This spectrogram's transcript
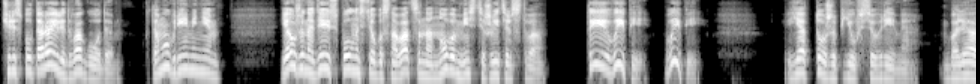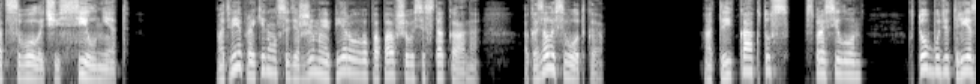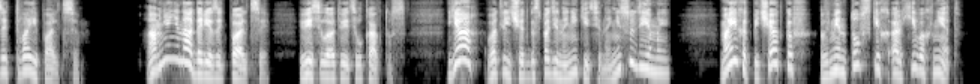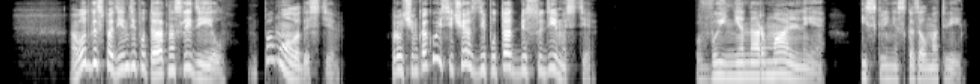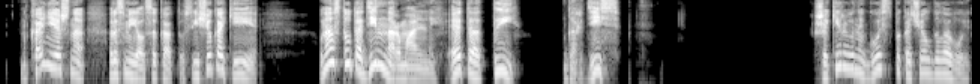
Через полтора или два года. К тому времени я уже надеюсь полностью обосноваться на новом месте жительства. Ты выпей, выпей. Я тоже пью все время. Болят, сволочи, сил нет. Матвей прокинул содержимое первого попавшегося стакана. Оказалась водка. «А ты, кактус?» — спросил он. «Кто будет резать твои пальцы?» «А мне не надо резать пальцы», — весело ответил кактус. «Я, в отличие от господина Никитина, не судимый. Моих отпечатков в ментовских архивах нет. А вот господин депутат наследил. По молодости. Впрочем, какой сейчас депутат без судимости?» «Вы ненормальные», — искренне сказал Матвей. «Конечно», — рассмеялся кактус, — «еще какие. У нас тут один нормальный. Это ты. Гордись». Шокированный гость покачал головой.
